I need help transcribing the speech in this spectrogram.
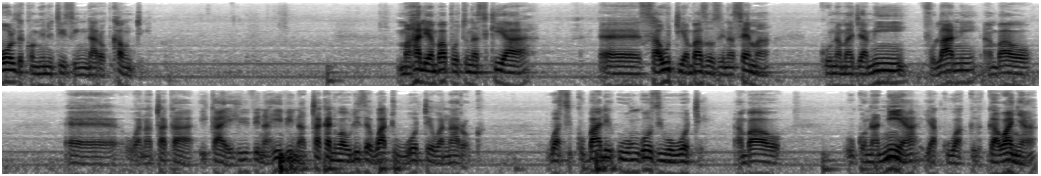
all the communities in Narok County. Mahali ambapo tunasikia eh, sauti ambazo zinasema kuna majamii fulani ambao eh, wanataka ikae hivi na hivi. Nataka niwaulize watu wote wa Narok wasikubali uongozi wowote ambao uko na nia ya kuwagawanya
